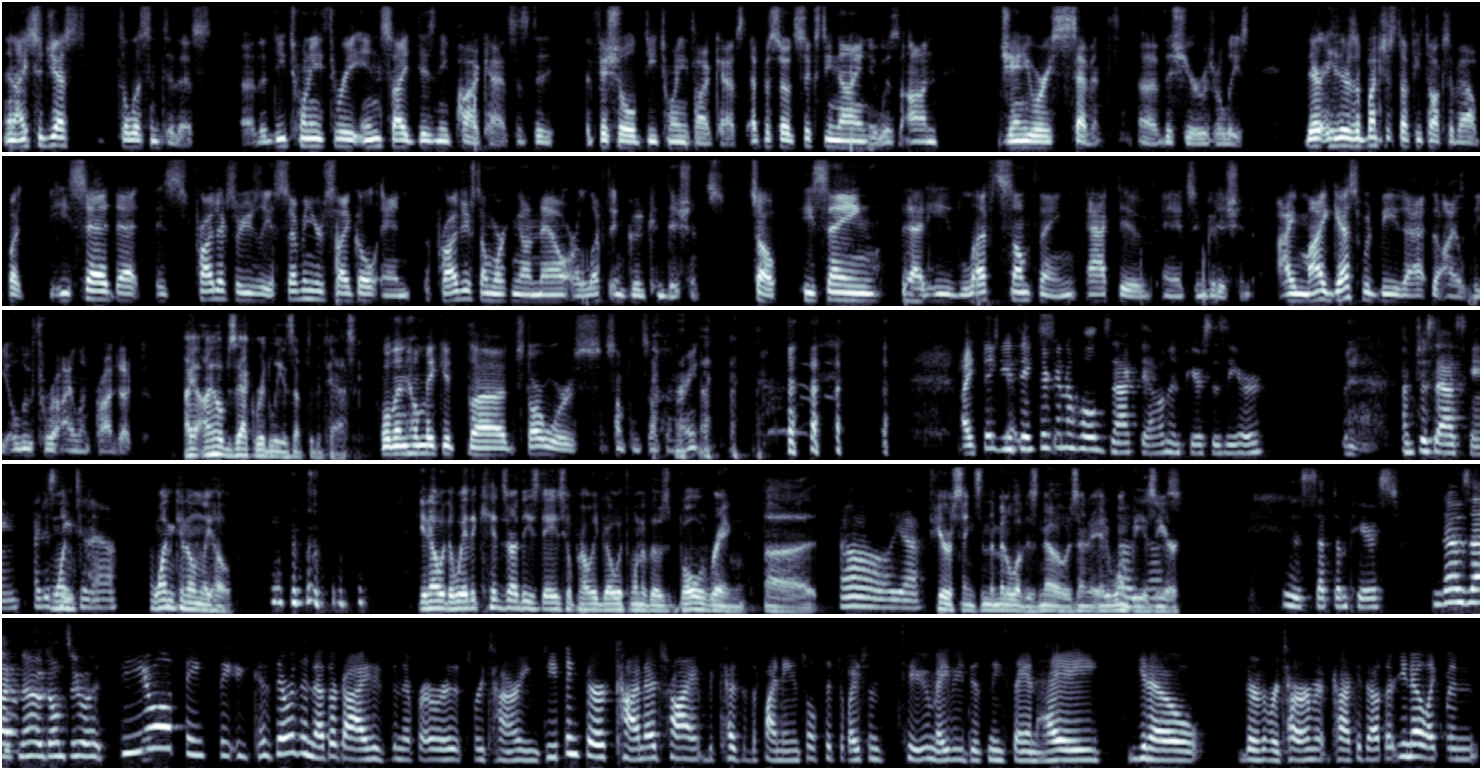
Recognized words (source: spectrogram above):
and I suggest to listen to this. Uh, the D23 Inside Disney podcast is the official D23 podcast. Episode 69. It was on January 7th of this year. It was released. There, there's a bunch of stuff he talks about, but he said that his projects are usually a seven year cycle and the projects I'm working on now are left in good conditions. So he's saying that he left something active and it's in good condition. I my guess would be that the the Eleuthera Island project. I, I hope Zach Riddley is up to the task. Well, then he'll make it uh, Star Wars something something, right? I think. Do you think they're gonna hold Zach down in Pierce's ear? I'm just asking. I just one, need to know. One can only hope. you know, the way the kids are these days, he'll probably go with one of those bull ring uh, oh yeah piercings in the middle of his nose, and it won't oh, be his gosh. ear. His septum pierced. No, Zach, no, don't do it. Do you all think because there was another guy who's been there forever that's retiring? Do you think they're kind of trying because of the financial situations too? Maybe Disney saying, hey, you know, there's a retirement package out there. You know, like when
